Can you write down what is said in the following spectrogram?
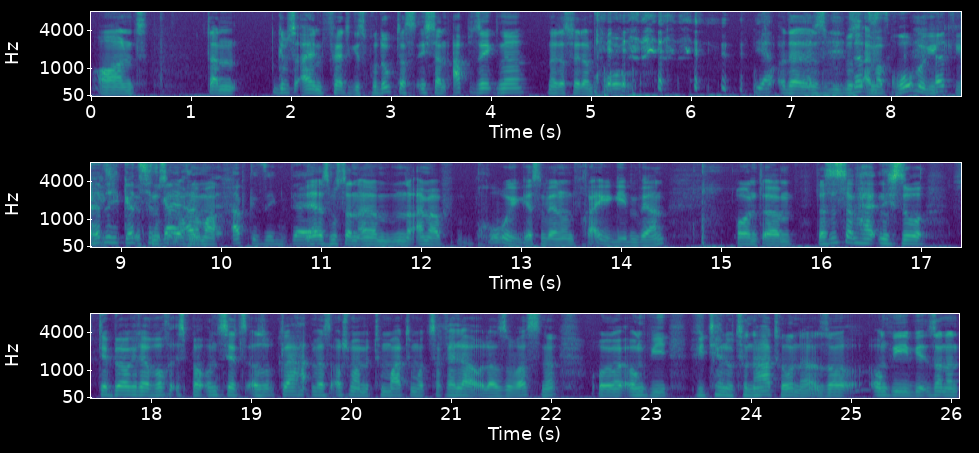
Und dann gibt es ein fertiges Produkt, das ich dann absegne, ne, dass wir dann pro ja. Es muss das einmal Probe gegessen werden. Es muss dann auch nochmal abgesegnet. Ja, ja. ja, es muss dann ähm, einmal Probe gegessen werden und freigegeben werden. Und ähm, das ist dann halt nicht so, der Burger der Woche ist bei uns jetzt, also klar hatten wir es auch schon mal mit Tomate Mozzarella oder sowas, ne? Oder irgendwie Vitello Tonato, ne? So irgendwie, sondern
